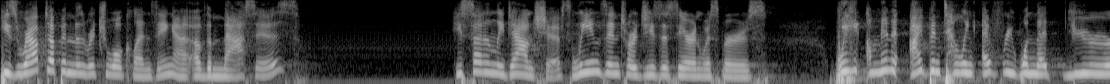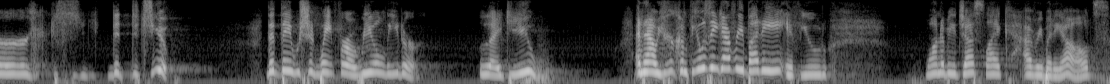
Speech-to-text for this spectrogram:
He's wrapped up in the ritual cleansing uh, of the masses. He suddenly downshifts, leans in toward Jesus' ear, and whispers, Wait a minute, I've been telling everyone that you're, that it's you. That they should wait for a real leader like you. And now you're confusing everybody if you want to be just like everybody else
